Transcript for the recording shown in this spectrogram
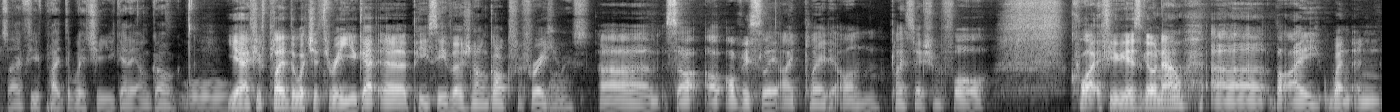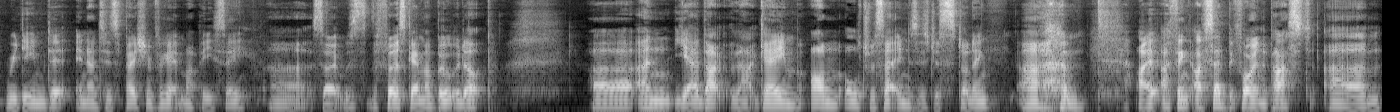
So if you've played The Witcher, you get it on GOG. Yeah, if you've played The Witcher 3, you get a PC version on GOG for free. Nice. Um, so obviously, I played it on PlayStation 4 quite a few years ago now, uh, but I went and redeemed it in anticipation for getting my PC. Uh, so it was the first game I booted up. Uh, and yeah, that, that game on ultra settings is just stunning. Um, I, I think I've said before in the past, um,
